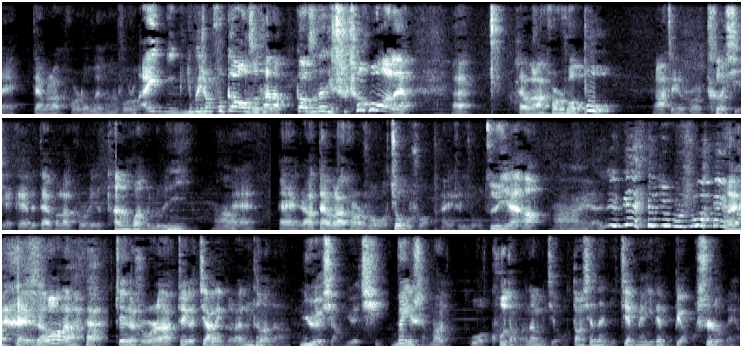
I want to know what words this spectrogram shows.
哎，戴布拉寇尔的未婚夫说：“哎，你你为什么不告诉他呢？告诉他你出车祸了呀？”哎，戴布拉寇尔说：“不。”啊，这个时候特写给了戴布拉寇尔一个瘫痪的轮椅。啊哎哎，然后戴布拉寇尔说：“我就不说，哎，是一种尊严啊。”哎呀，这个就不说呀。哎，然后呢，这个时候呢，这个加里格兰特呢越想越气，为什么我苦等了那么久，到现在你见面一点表示都没有？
